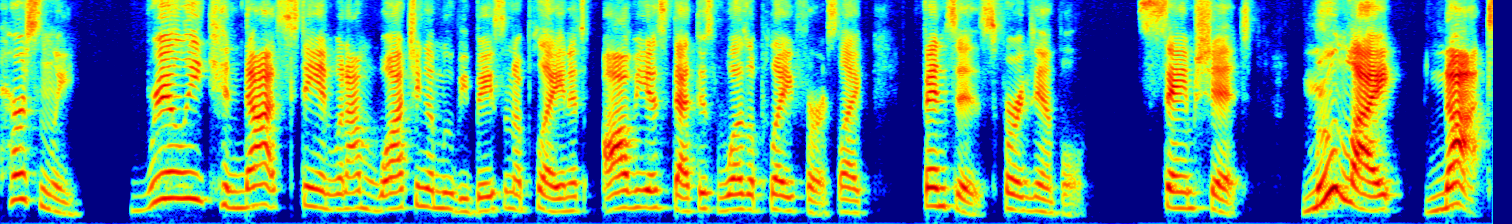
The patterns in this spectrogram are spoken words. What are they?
personally really cannot stand when I'm watching a movie based on a play and it's obvious that this was a play first. Like Fences, for example, same shit. Moonlight, not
